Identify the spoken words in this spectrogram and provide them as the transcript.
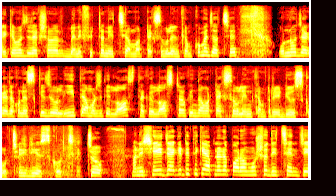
আইটেমের ডিরেকশনের বেনিফিটটা নিচ্ছে আমার ট্যাক্সেবল ইনকাম কমে যাচ্ছে। অন্য জায়গায় যখন স্কেজুয়াল ইতে আমার যদি লস থাকে লসটাও কিন্তু আমার ট্যাক্সেবল ইনকামটা রিডিউস করছে। রিডিউস করছে। তো মানে সেই জায়গাটি থেকে আপনারা পরামর্শ দিচ্ছেন যে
